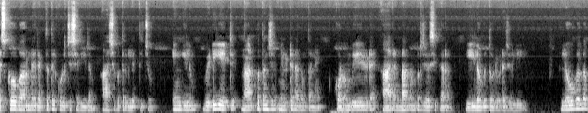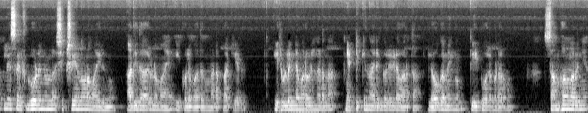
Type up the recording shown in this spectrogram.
എസ്കോബാറിന്റെ രക്തത്തിൽ കുളിച്ച ശരീരം ആശുപത്രിയിൽ എത്തിച്ചു. എങ്കിലും വെടിയേറ്റ് നാൽപ്പത്തഞ്ച് മിനിറ്റിനകം തന്നെ കൊളംബിയയുടെ ആ രണ്ടാം നമ്പർ ജേഴ്സിക്കാരൻ ഈ ലോകത്തോടുകൂടെ ചൊല്ലി. ലോകകപ്പിലെ സെൽഫ് ഗോളിനുള്ള ശിക്ഷയെന്നോണമായിരുന്നു അതിദാരുണമായ ഈ കൊലപാതകം നടപ്പാക്കിയത്. ഇരുളിന്റെ മറവിൽ നടന്ന ഞെട്ടിക്കുന്ന അരുങ്കൊലയുടെ വാർത്ത ലോകമെങ്ങും തീ പോലെ പടർന്നു. സംഭവം അറിഞ്ഞ്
